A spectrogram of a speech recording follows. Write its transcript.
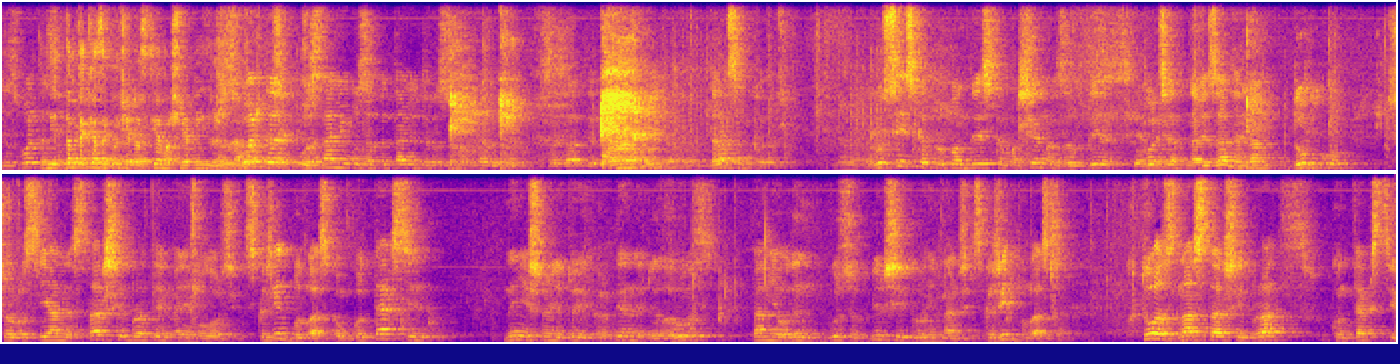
Дозвольте, Ні, Там така заключена схема, що я мені дуже дозвольте зараз. останньому запитанню Тарасу Михайловичу задати. Тарасе Михайлович, російська пропагандистська машина завжди хоче нав'язати нам думку, що росіяни старші брати, ми є молодші. Скажіть, будь ласка, в контексті нинішньої тої картини Білорусь, там є один бусок більший, другий менший. Скажіть, будь ласка, хто з нас старший брат в контексті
